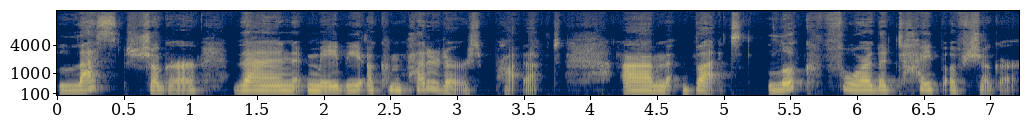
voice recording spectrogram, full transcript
less sugar than maybe a competitor's product. Um, but look for the type of sugar.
